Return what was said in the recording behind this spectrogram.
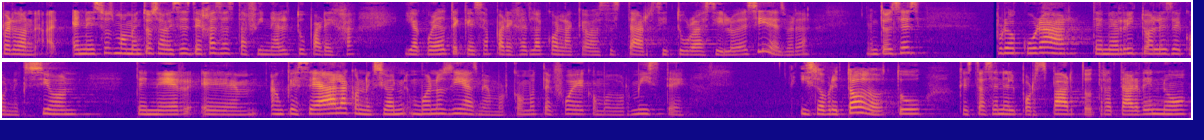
perdón, en esos momentos a veces dejas hasta final tu pareja y acuérdate que esa pareja es la con la que vas a estar si tú así lo decides, ¿verdad? Entonces, procurar tener rituales de conexión, tener, eh, aunque sea la conexión, buenos días, mi amor, ¿cómo te fue? ¿Cómo dormiste? Y sobre todo, tú que estás en el posparto, tratar de no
